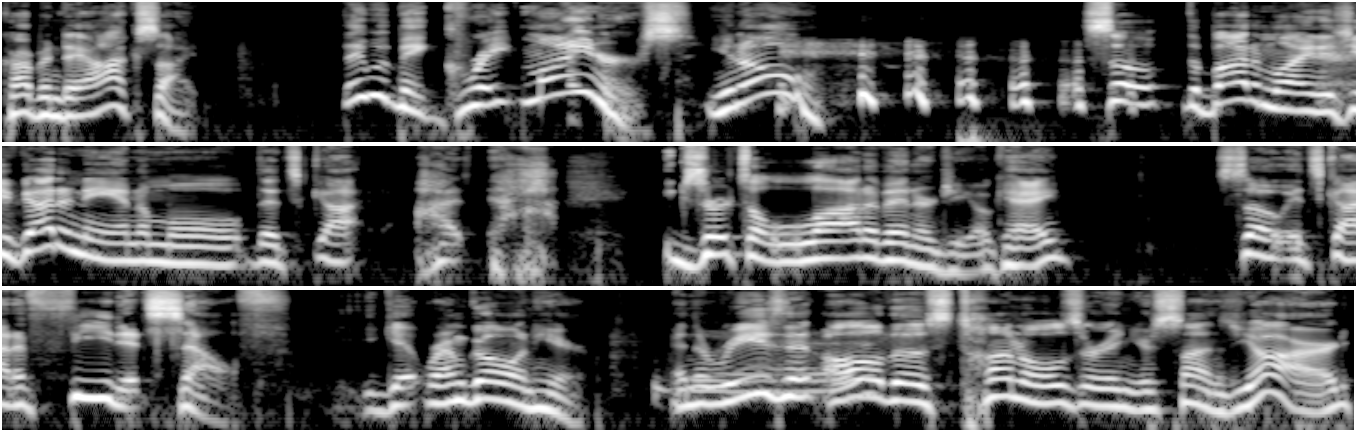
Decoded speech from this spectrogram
carbon dioxide. They would make great miners, you know. so the bottom line is, you've got an animal that's got exerts a lot of energy. Okay, so it's got to feed itself. You get where I'm going here. And the reason that all those tunnels are in your son's yard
